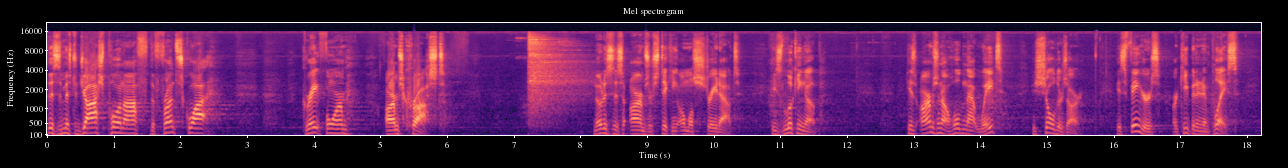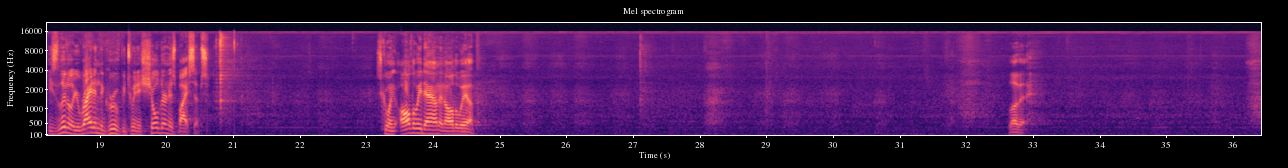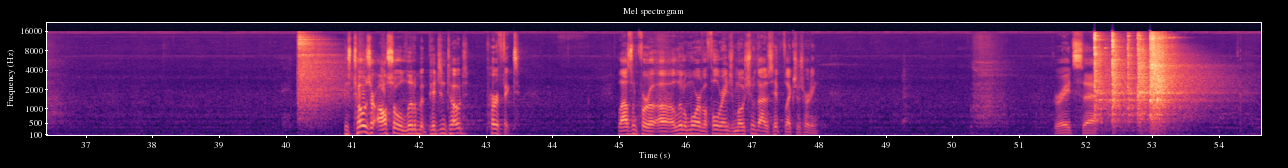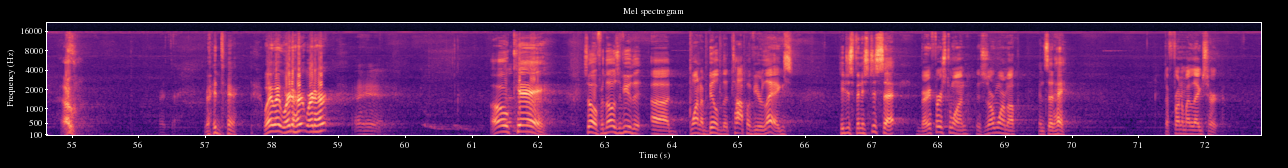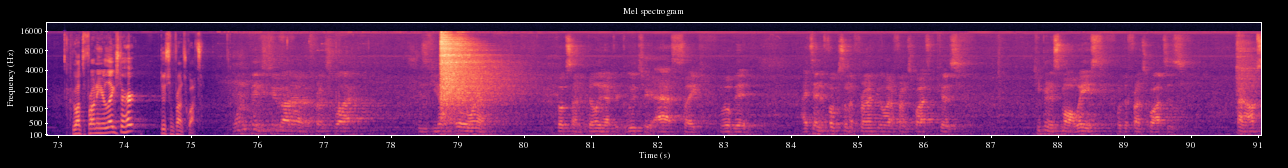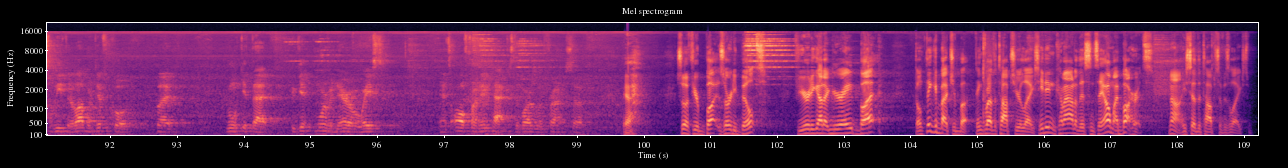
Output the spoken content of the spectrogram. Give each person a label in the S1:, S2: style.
S1: This is Mr. Josh pulling off the front squat. Great form, arms crossed. Notice his arms are sticking almost straight out. He's looking up. His arms are not holding that weight, his shoulders are. His fingers are keeping it in place. He's literally right in the groove between his shoulder and his biceps. He's going all the way down and all the way up. Love it. His toes are also a little bit pigeon-toed. Perfect. Allows him for a, a, little more of a full range of motion without his hip flexors hurting. Great set. Oh.
S2: Right there.
S1: Right there. Wait, wait, where'd it hurt? Where'd it hurt?
S2: Right here.
S1: Okay. So for those of you that uh, want to build the top of your legs, he just finished his set, very first one. This is our warm up, and said, "Hey, the front of my legs hurt. You want the front of your legs to hurt? Do some front squats."
S2: One of the things too about a front squat is if you don't really want to focus on building up your glutes or your ass like a little bit, I tend to focus on the front, do a lot of front squats because keeping a small waist with the front squats is kind of obsolete. They're a lot more difficult, but you won't get that. You get more of a narrower waist, and it's all front impact because the bar's on the front. So
S1: yeah. So if your butt is already built, if you already got a great butt, don't think about your butt. Think about the tops of your legs. He didn't come out of this and say, "Oh, my butt hurts." No, he said the tops of his legs.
